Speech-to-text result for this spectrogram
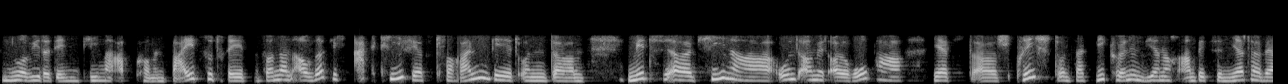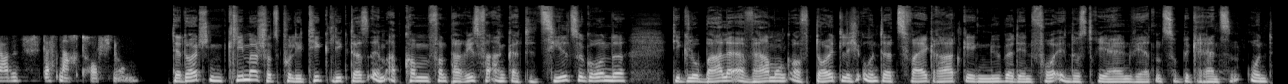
nur wieder dem Klimaabkommen beizutreten, sondern auch wirklich aktiv jetzt vorangeht und ähm, mit äh, China und auch mit Europa jetzt äh, spricht und sagt, wie können wir noch ambitionierter werden, das macht Hoffnung. Der deutschen Klimaschutzpolitik liegt das im Abkommen von Paris verankerte Ziel zugrunde, die globale Erwärmung auf deutlich unter zwei Grad gegenüber den vorindustriellen Werten zu begrenzen und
